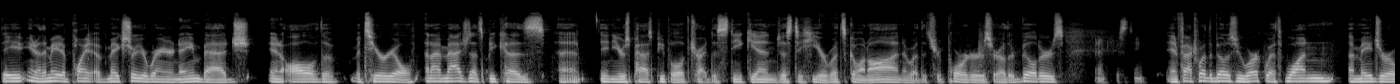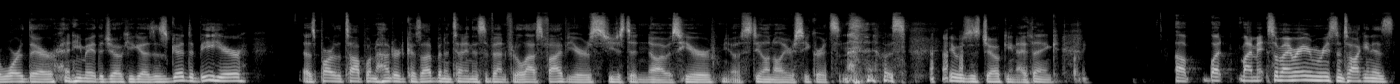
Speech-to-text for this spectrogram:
they, you know, they made a point of make sure you're wearing your name badge in all of the material. And I imagine that's because uh, in years past, people have tried to sneak in just to hear what's going on, and whether it's reporters or other builders. interesting In fact, one of the builders we work with won a major award there, and he made the joke. He goes, "It's good to be here as part of the top 100 because I've been attending this event for the last five years. You just didn't know I was here, you know, stealing all your secrets." And it was, it was just joking, I think. Uh, but my so my main reason talking is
